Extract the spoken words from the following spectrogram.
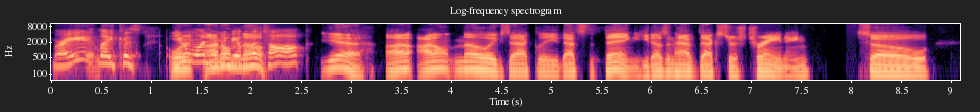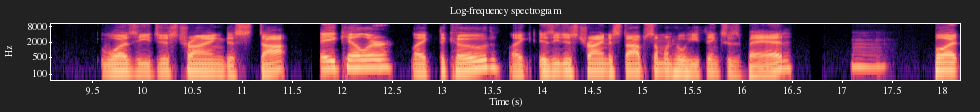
right? Like, because you don't want him to be don't able to talk. yeah. I I don't know exactly. That's the thing. He doesn't have Dexter's training, so was he just trying to stop a killer? Like the code? Like, is he just trying to stop someone who he thinks is bad? Mm. but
